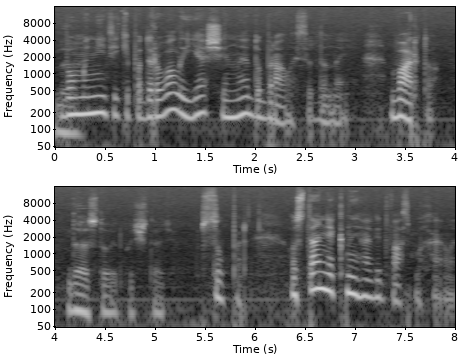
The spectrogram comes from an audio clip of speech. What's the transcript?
Да. Бо мені тільки подарували, я ще не добралася до неї. Варто. Да, стоит почитать. Супер. Остання книга від вас, Михайле.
